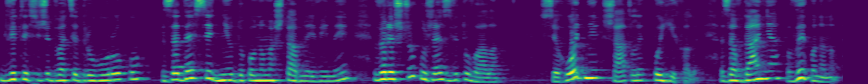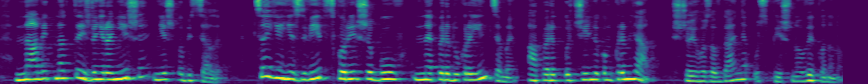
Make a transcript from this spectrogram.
2022 року, за 10 днів до повномасштабної війни, Верещук уже звітувала. Сьогодні шатли поїхали. Завдання виконано навіть на тиждень раніше, ніж обіцяли. Цей її звіт скоріше був не перед українцями, а перед очільником Кремля, що його завдання успішно виконано.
